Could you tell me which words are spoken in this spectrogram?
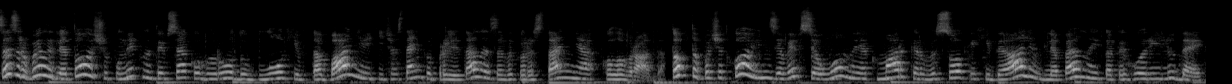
Це зробили для того, щоб уникнути всякого роду блоків та банів, які частенько прилітали за використання коловрата. Тобто, початково він з'явився умовно як маркер високих ідеалів для певної категорії людей,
